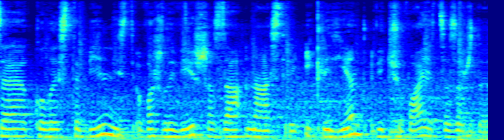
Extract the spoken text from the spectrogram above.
це коли стабільність важливіша за настрій, і клієнт відчуває це завжди.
